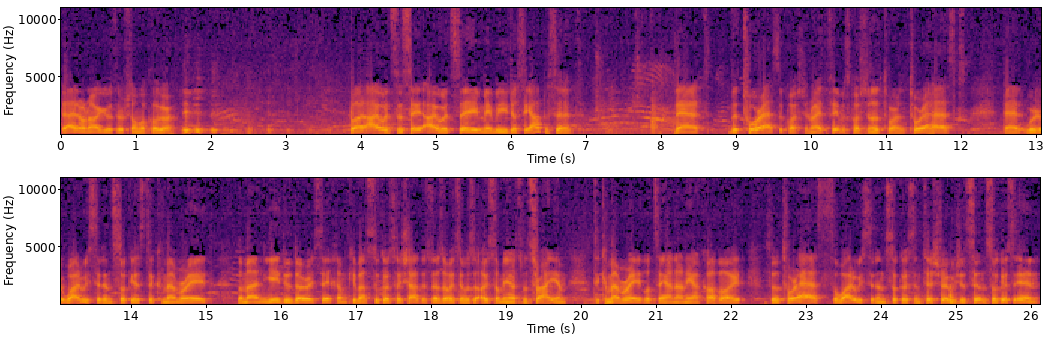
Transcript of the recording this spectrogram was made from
that I don't argue with Rav Shlomo Kluger. but I would say I would say maybe just the opposite that the Torah asks a question, right? The famous question of the Torah. The Torah asks that we're, why do we sit in Sukkot to commemorate To commemorate, let's say, Anani Akavoid. So the Torah asks, so why do we sit in Sukkot in Tishrei? We should sit in Sukkot in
